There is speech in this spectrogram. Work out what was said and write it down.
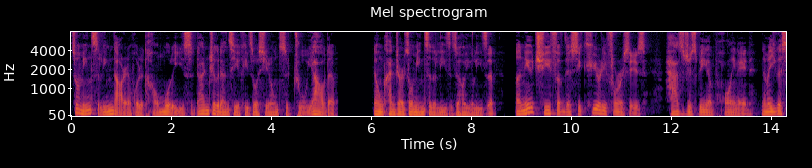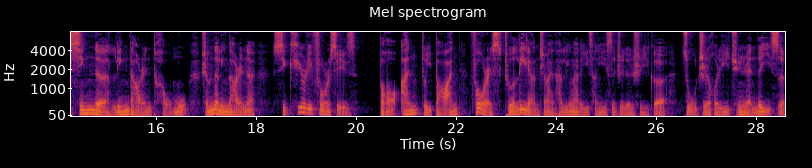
做名词领导人或者头目的意思。当然，这个单词也可以做形容词主要的。那我们看这儿做名词的例子，最后一个例子：A new chief of the security forces Has just been appointed。那么一个新的领导人头目，什么的领导人呢？Security forces。保安，注意保安，force 除了力量之外，它另外的一层意思指的是一个组织或者一群人的意思。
